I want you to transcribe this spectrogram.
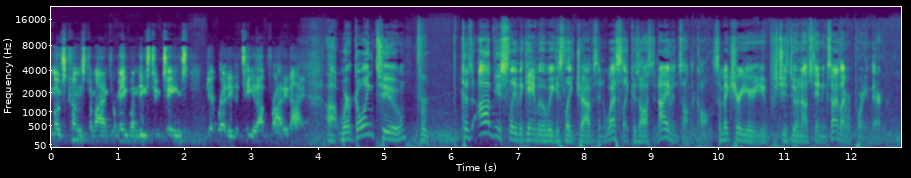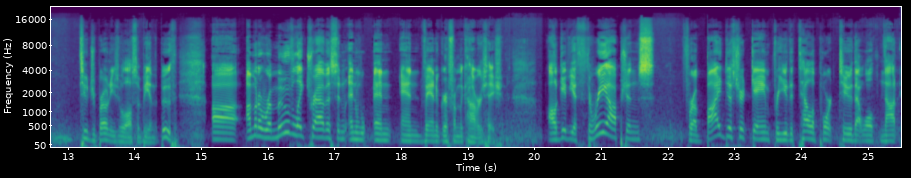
most comes to mind for me when these two teams get ready to tee it up Friday night. Uh, we're going to, because obviously the game of the week is Lake Travis and Westlake because Austin Ivan's on the call. So make sure you, you she's doing outstanding sideline reporting there. Two jabronis will also be in the booth. Uh, I'm going to remove Lake Travis and and and and Vandegrift from the conversation. I'll give you three options for a by district game for you to teleport to that will not.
